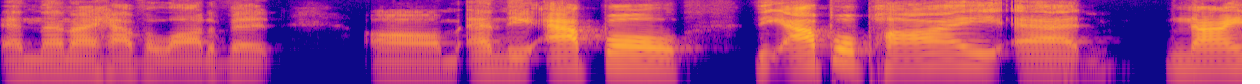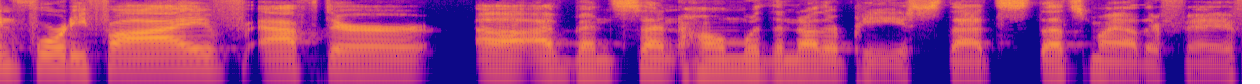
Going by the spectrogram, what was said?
And then I have a lot of it. Um, and the apple, the apple pie at mm-hmm 9:45 after uh, I've been sent home with another piece. That's that's my other fave.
